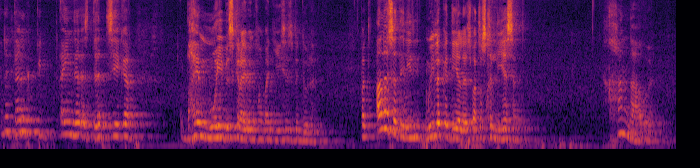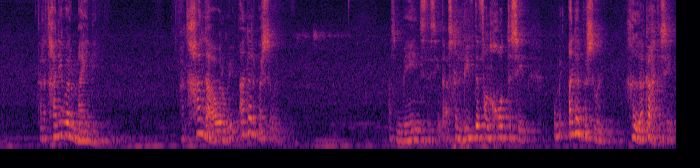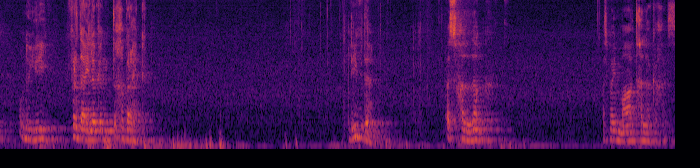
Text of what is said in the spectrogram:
En ek dink die einde is dit seker 'n baie mooi beskrywing van wat Jesus bedoel het. Want alles wat in hierdie moeilike deel is wat ons gelees het, gaan daaroor dat dit gaan nie oor my nie. Gaan daaroor om die ander persoon as mens te sien, as geliefde van God te sien, om die ander persoon gelukkig te sien om nou hierdie verduideliking te gebruik. Liefde is geluk as my maat gelukkig is.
